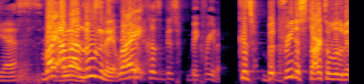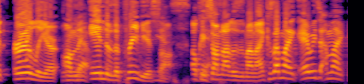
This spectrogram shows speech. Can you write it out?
yes, Right? I'm not losing it, right? because it's Big Freedia. Because but Freedia starts a little bit earlier on Yeah. the end of the previous song. Yes. Okay, Yes. so I'm not losing my mind because I'm like every time I'm like,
